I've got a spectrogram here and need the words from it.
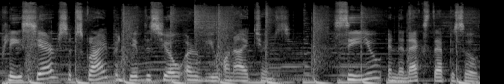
please share, subscribe, and give the show a review on iTunes. See you in the next episode.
